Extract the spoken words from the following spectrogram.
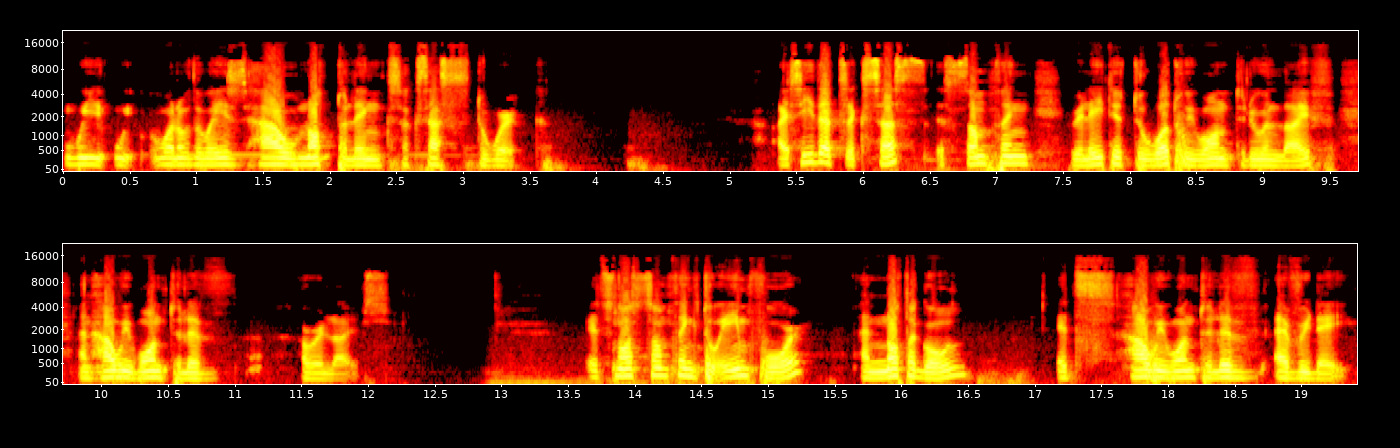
we, we one of the ways how not to link success to work. I see that success is something related to what we want to do in life and how we want to live our lives. It's not something to aim for and not a goal, it's how we want to live every day.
